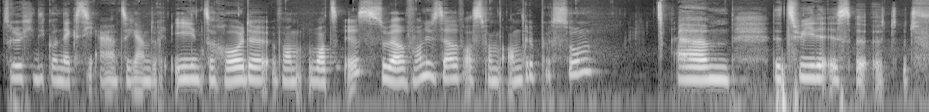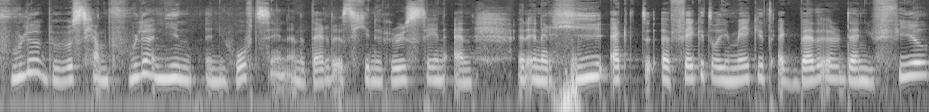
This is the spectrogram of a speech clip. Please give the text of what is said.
terug die connectie aan te gaan door één te houden van wat is, zowel van uzelf als van de andere persoon. Um, de tweede is eh, het, het, voelen, bewust gaan voelen, niet in, in, je hoofd zijn. En de derde is genereus zijn en een energie, act, uh, fake it till you make it, act better than you feel.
